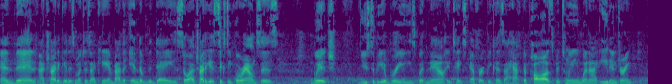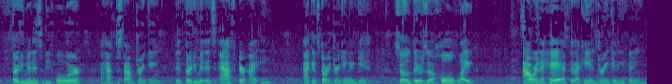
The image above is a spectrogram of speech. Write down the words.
And then I try to get as much as I can by the end of the day. So I try to get 64 ounces, which used to be a breeze, but now it takes effort because I have to pause between when I eat and drink. 30 minutes before, I have to stop drinking. Then 30 minutes after I eat, I can start drinking again. So there's a whole like hour and a half that I can't drink anything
